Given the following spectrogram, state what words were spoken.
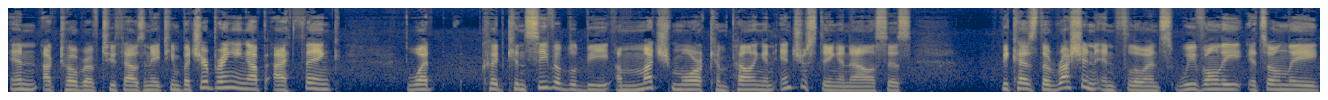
in October of 2018. But you're bringing up, I think, what could conceivably be a much more compelling and interesting analysis because the Russian influence, we've only, it's only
